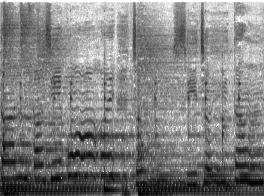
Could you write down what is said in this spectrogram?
但凡是过去，总是最登。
